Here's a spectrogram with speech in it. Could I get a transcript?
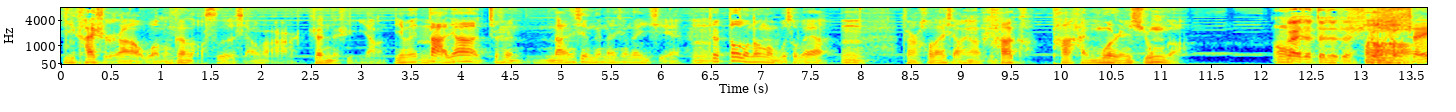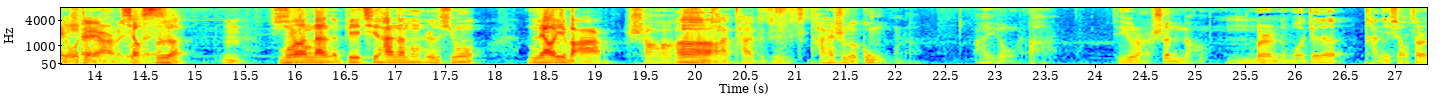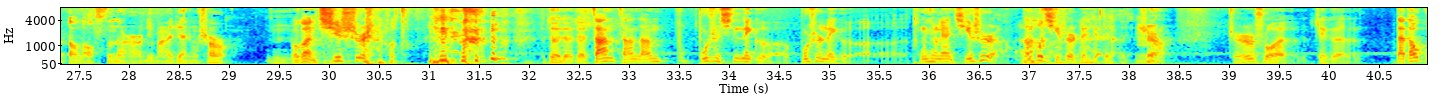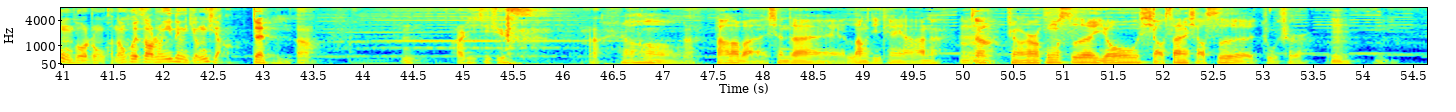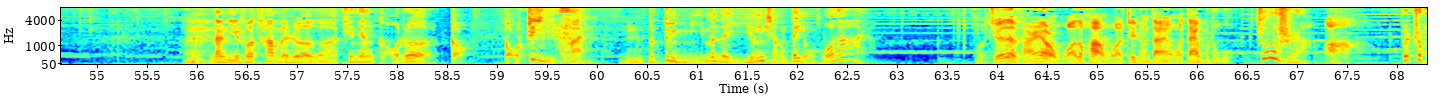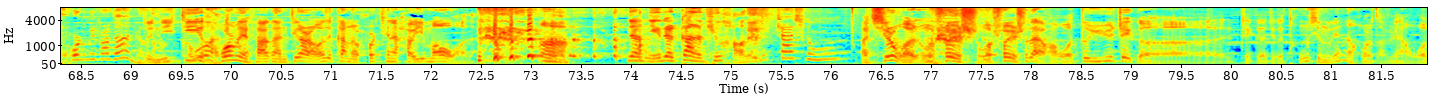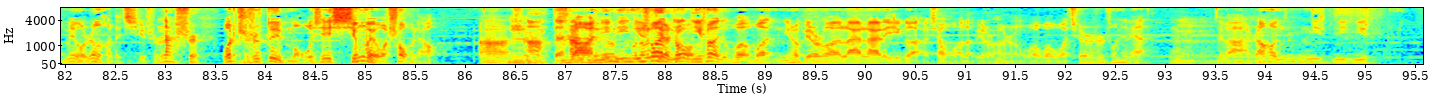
一开始啊，我们跟老四的想法真的是一样，因为大家就是男性跟男性在一起，嗯这逗逗弄弄无所谓啊。嗯，但是后来想想，他可他还摸人胸啊，哦对，对对对对，有哦有谁有这样的，有小这样四嗯，摸男别其他男同志的胸，聊一把上，啊，他他这他还是个公，哎呦啊，这有点瘆得慌。嗯不是，我觉得他那小四儿到老四那儿，立马就变成兽儿。嗯，我告诉你，其实我操，对对对，咱咱咱不不是信那个不是那个同性恋歧视啊，咱不歧视这些人，对是啊，只是说这个带到工作中可能会造成一定影响。对嗯嗯嗯，还是继续。然后大老板现在浪迹天涯呢，嗯，整个公司由小三、小四主持，嗯。嗯，那你说他们这个天天搞这搞搞这一块，嗯。那对你们的影响得有多大呀？我觉得反正要是我的话，我这种单位我待不住就是啊，啊。不是这活都没法干，这对你第一活没法干，第二我得干这活，天天还有一猫我的啊，那您这干的挺好的，没扎胸，啊。其实我我说句实我说句实在话，我对于这个这个这个同性恋或者怎么样，我没有任何的歧视，那是我只是对某些行为我受不了。啊，嗯是啊对你知道吧？你你你说你说你说我我你说，比如说来来了一个小伙子，比如说什么，我我我确实是同性恋，嗯对吧？然后你你你你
